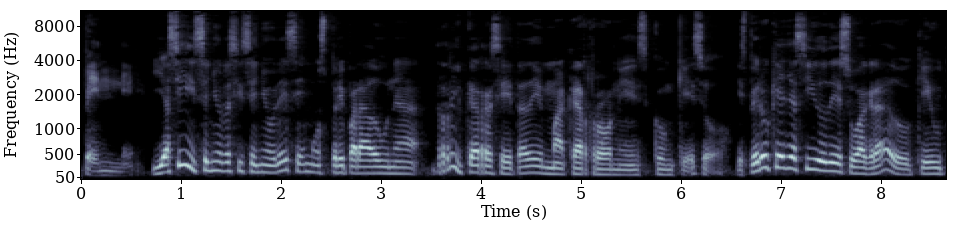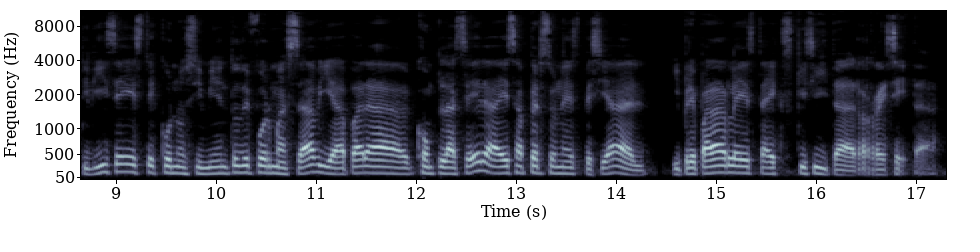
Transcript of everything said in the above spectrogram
penne. Y así, señoras y señores, hemos preparado una rica receta de macarrones con queso. Espero que haya sido de su agrado, que utilice este conocimiento de forma sabia para complacer a esa persona especial y prepararle esta exquisita receta.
